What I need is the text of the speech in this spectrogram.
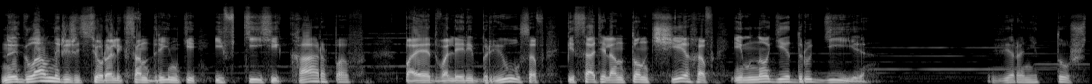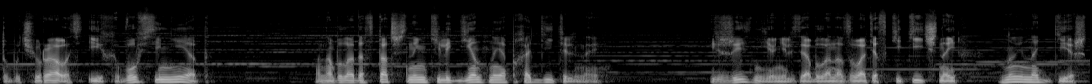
но и главный режиссер Александринки Евтихий Карпов, поэт Валерий Брюсов, писатель Антон Чехов и многие другие – Вера не то, чтобы чуралась их, вовсе нет. Она была достаточно интеллигентной и обходительной. И жизнь ее нельзя было назвать аскетичной, но и надежд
